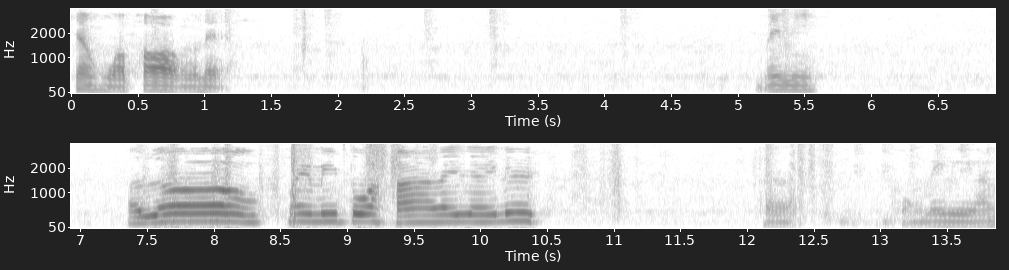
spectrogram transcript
ช่างหัวพ่อมันเนี่ยไม่มี ฮัลโหล ไม่มีตัวหาอะไรเลยหรือ เออ คงไม่มีมั้ง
